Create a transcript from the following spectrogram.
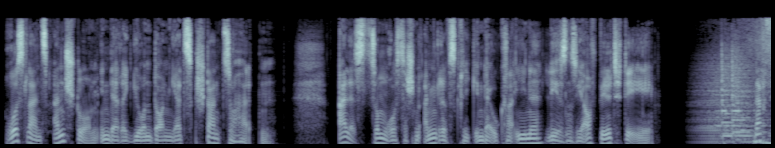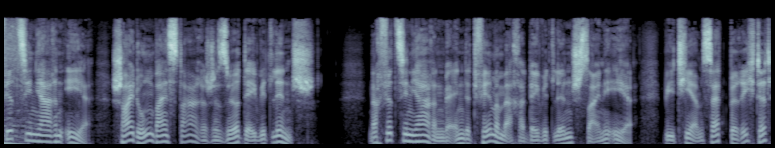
Russlands Ansturm in der Region Donetsk standzuhalten. Alles zum russischen Angriffskrieg in der Ukraine lesen Sie auf Bild.de. Nach 14 Jahren Ehe, Scheidung bei Starregisseur David Lynch. Nach 14 Jahren beendet Filmemacher David Lynch seine Ehe. Wie TMZ berichtet,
